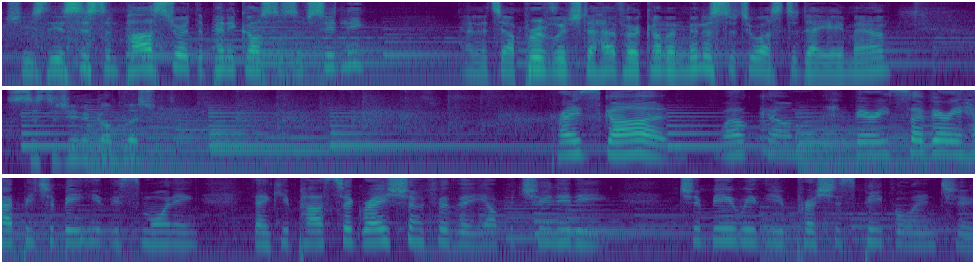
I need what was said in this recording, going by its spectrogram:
She's the assistant pastor at the Pentecostals of Sydney. And it's our privilege to have her come and minister to us today. Amen. Sister Gina, God bless you. Praise God. Welcome. Very so very happy to be here this morning. Thank you, Pastor Gratian, for the opportunity to be with you, precious people, and to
